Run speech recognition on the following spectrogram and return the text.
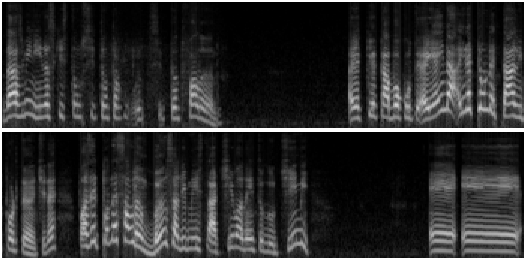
das meninas que estão se tanto, se tanto falando. Aí aqui acabou acontecendo. Aí ainda, ainda tem um detalhe importante, né? Fazer toda essa lambança administrativa dentro do time é, é,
